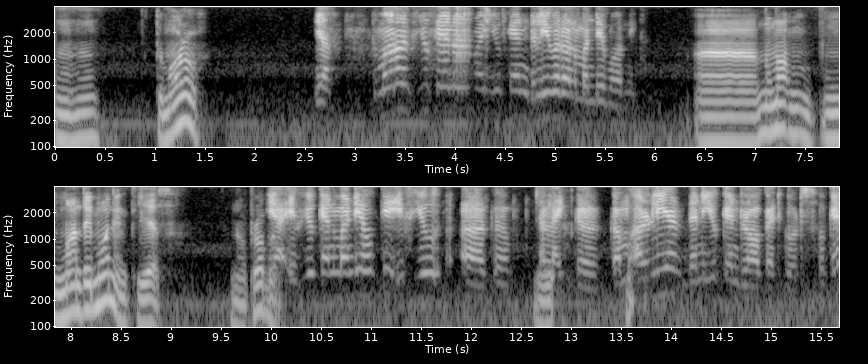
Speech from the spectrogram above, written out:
Mm-hmm. Tomorrow. Yeah. Tomorrow, if you can, uh, you can deliver on Monday morning. Uh, no, mo- Monday morning. Yes, no problem. Yeah, if you can Monday, okay. If you uh, Yeah. like uh, come earlier, then you can drop at goods. Okay.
